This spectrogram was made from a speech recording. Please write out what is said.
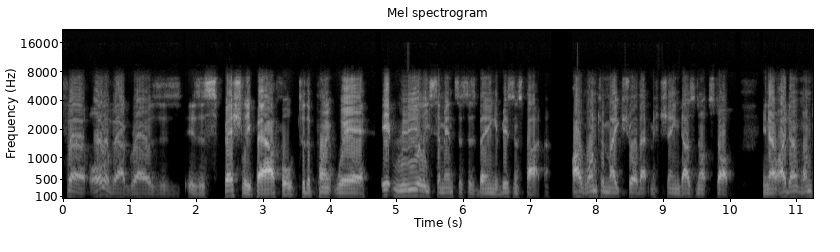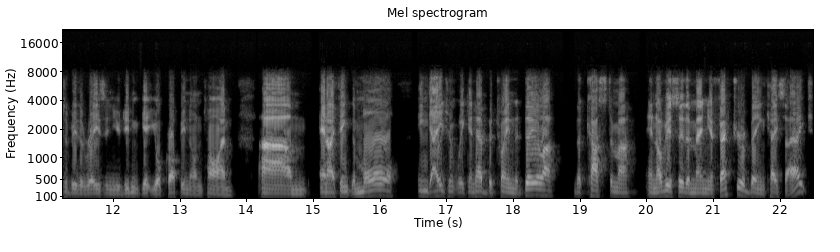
for all of our growers is is especially powerful to the point where it really cements us as being a business partner. I want to make sure that machine does not stop. You know, I don't want to be the reason you didn't get your crop in on time. Um, and I think the more engagement we can have between the dealer, the customer, and obviously the manufacturer being Case IH,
